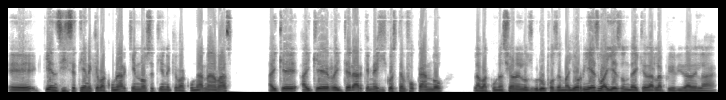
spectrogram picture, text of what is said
eh, quién sí se tiene que vacunar, quién no se tiene que vacunar, nada más. Hay que, hay que reiterar que México está enfocando la vacunación en los grupos de mayor riesgo, ahí es donde hay que dar la prioridad de la,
